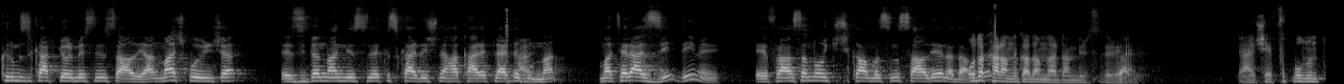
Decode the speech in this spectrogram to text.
kırmızı kart görmesini sağlayan, maç boyunca e, Zidane'ın annesine, kız kardeşine hakaretlerde Evet. bulunan Materazzi değil mi? E, Fransa'nın 10 kişi kalmasını sağlayan adam. O da karanlık adamlardan birisidir yani. Yani şey futbolun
